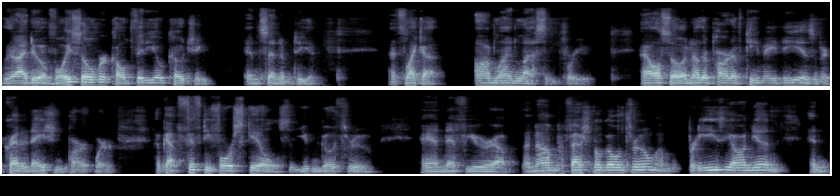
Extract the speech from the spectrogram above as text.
that I do a voiceover called video coaching and send them to you. That's like a online lesson for you. I also another part of Team AD is an accreditation part where I've got 54 skills that you can go through And if you're a, a non-professional going through them, I'm pretty easy on you, and and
